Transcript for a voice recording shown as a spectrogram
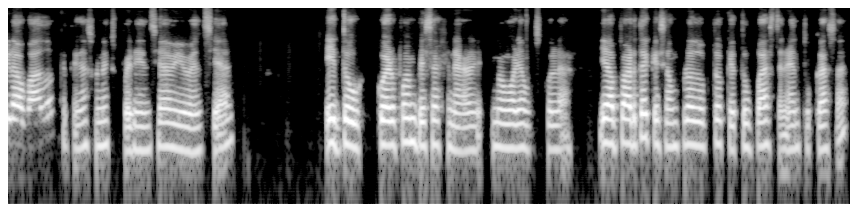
grabado, que tengas una experiencia vivencial y tu cuerpo empieza a generar memoria muscular. Y aparte que sea un producto que tú puedas tener en tu casa,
